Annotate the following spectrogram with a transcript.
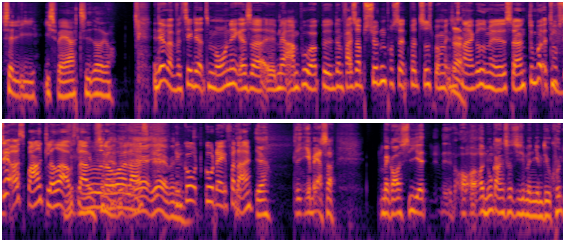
selv i, i svære tider jo. Ja, det har jeg i hvert fald set her til morgen, ikke? Altså, øh, med Ambu op. Den var faktisk op 17 procent på et tidspunkt, mens ja. jeg snakkede med Søren. Du, du ser også meget glad og afslappet over, Lars. Ja, ja, men... En god, god dag for dig. Ja, Jamen altså, man kan også sige, at og, og, og nogle gange så siger man, jamen det er jo kun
